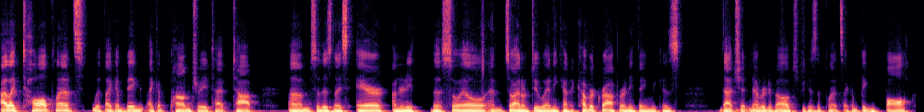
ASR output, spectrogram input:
I like tall plants with like a big like a palm tree type top. Um, so there's nice air underneath the soil, and so I don't do any kind of cover crop or anything because that shit never develops because the plant's like a big ball.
